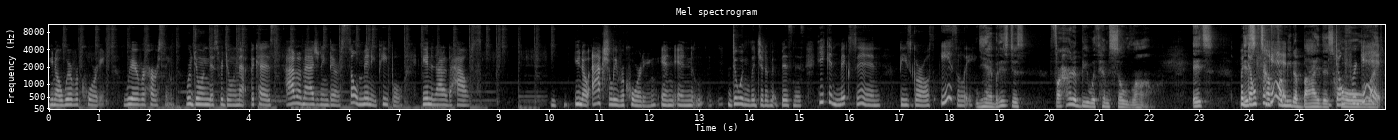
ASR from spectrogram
You know, we're recording, we're rehearsing, we're doing this, we're doing that. Because I'm imagining there are so many people in and out of the house you know, actually recording and, and doing legitimate business, he can mix in these girls easily. Yeah, but it's just for her to be with him so long. It's But it's don't forget, tough for me to buy this don't whole forget- like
